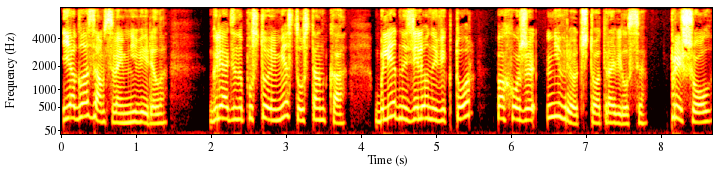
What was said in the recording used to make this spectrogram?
Я глазам своим не верила, глядя на пустое место у станка — Бледно-зеленый Виктор, похоже, не врет, что отравился. Пришел,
